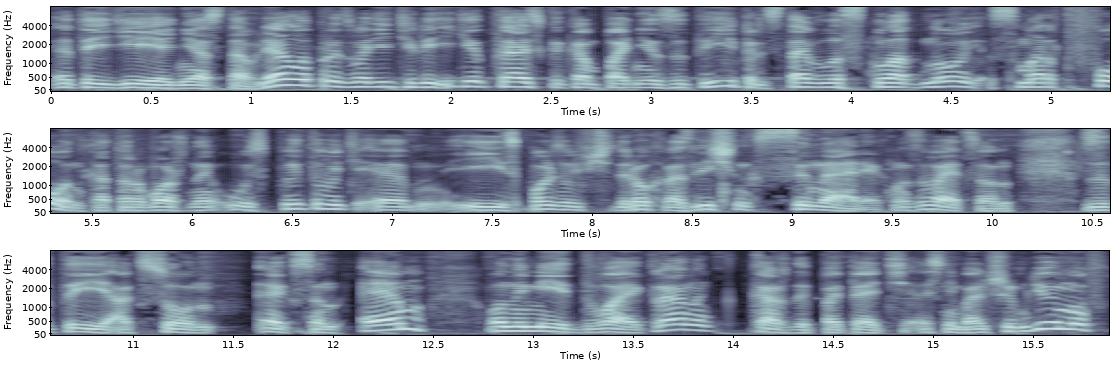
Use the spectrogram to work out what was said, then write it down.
эта идея не оставляла производителей, и китайская компания ZTE представила складной смартфон, который можно испытывать э, и использовать в четырех различных сценариях. Называется он ZTE Axon Exxon M. Он имеет два экрана, каждый по 5 с небольшим дюймов.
